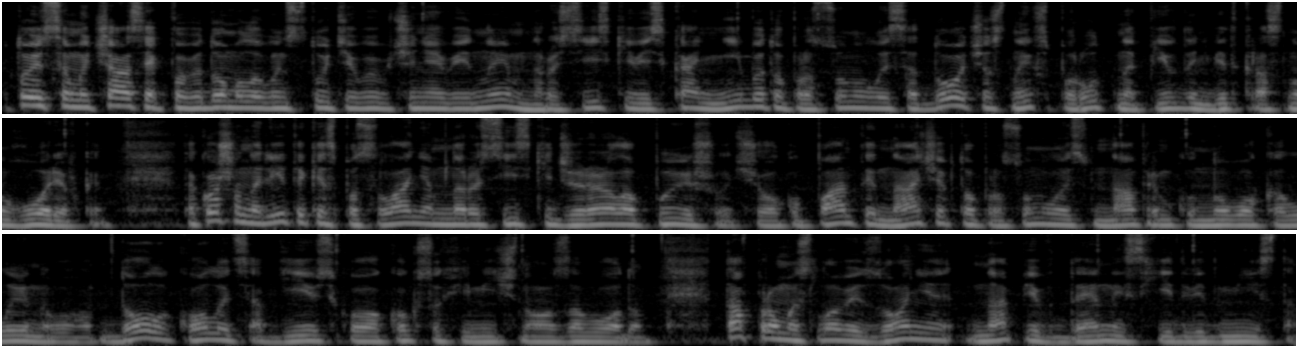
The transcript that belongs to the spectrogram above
В той самий час, як повідомили в інституті вивчення війни, російські війська нібито просунулися до очисних споруд на південь від Красногорівки. Також аналітики з посиланням на російські джерела пишуть, що окупанти, начебто, просунулись в напрямку Новокалинового до околиць Авдіївського коксохімічного заводу та в промисловій зоні на південний схід від міста.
